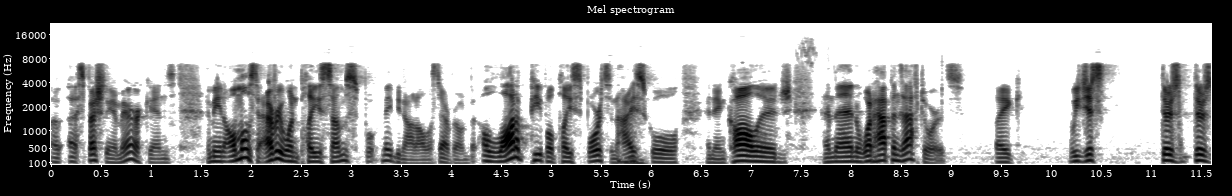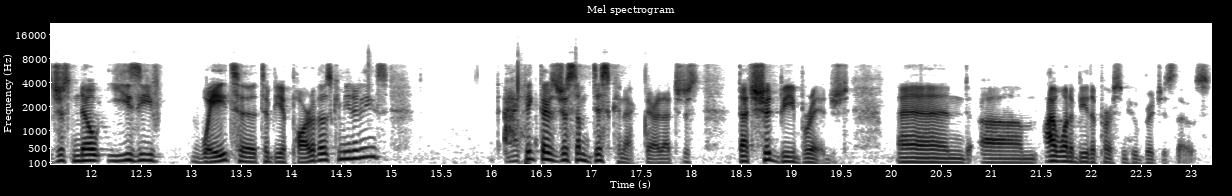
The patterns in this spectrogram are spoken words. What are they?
uh, especially Americans. I mean, almost everyone plays some sport. Maybe not almost everyone, but a lot of people play sports in high school and in college. And then what happens afterwards? Like we just there's there's just no easy way to to be a part of those communities i think there's just some disconnect there that just that should be bridged and um, i want to be the person who bridges those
